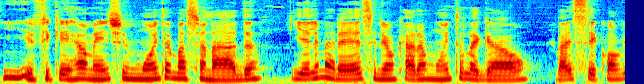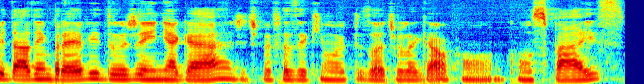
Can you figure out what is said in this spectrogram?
E eu fiquei realmente muito emocionada. E ele merece, ele é um cara muito legal. Vai ser convidado em breve do GNH. A gente vai fazer aqui um episódio legal com, com os pais.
